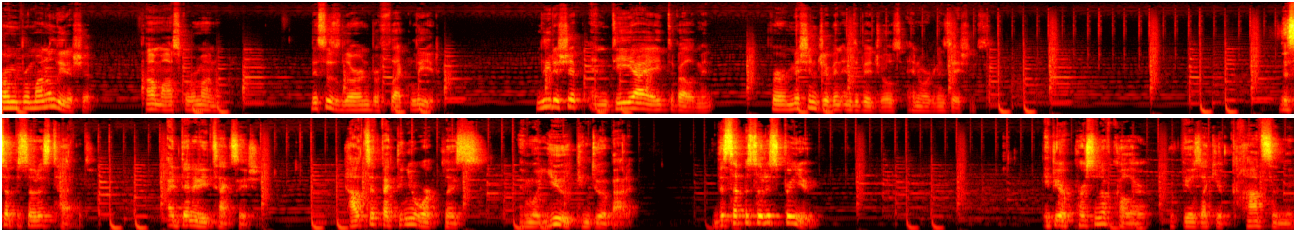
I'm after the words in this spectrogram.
From Romano Leadership, I'm Oscar Romano. This is Learn, Reflect, Lead Leadership and DIA development for mission driven individuals and organizations. This episode is titled Identity Taxation How It's Affecting Your Workplace and What You Can Do About It. This episode is for you. If you're a person of color who feels like you're constantly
